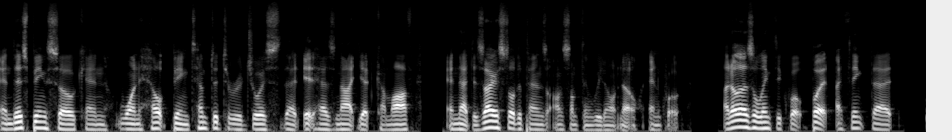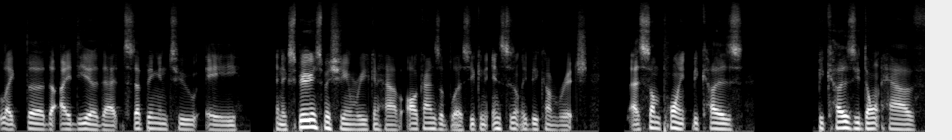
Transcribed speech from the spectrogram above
and this being so, can one help being tempted to rejoice that it has not yet come off, and that desire still depends on something we don't know. End quote. I know that's a lengthy quote, but I think that like the the idea that stepping into a an experience machine where you can have all kinds of bliss, you can instantly become rich at some point because because you don't have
